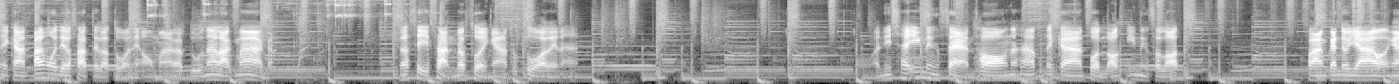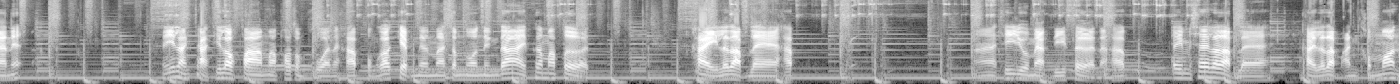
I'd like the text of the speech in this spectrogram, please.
ในการปั้นโมเดลสัตว์แต่ละตัวเนี่ยออกมาแบบดูน่ารักมากอะ่ะแล้วสีสันแบบสวยงามทุกตัวเลยนะฮะอันนี้ใช้อีกหนึ่งแสนทองนะครับ ในการปลดล็อกอีกหนึ่งสล็อตฟาร์มกันยาวๆงานเนี้ยอันนี้หลังจากที่เราฟาร์มมาพอสมควรนะครับ ผมก็เก็บเงินมาจำนวนหนึ่งได้เพื่อมาเปิดไข่ระดับแรครับที่อยู่แมปดีเซอร์ตนะครับ อ้ยไม่ใช่ระดับแรไข่ระดับอันคอมมอน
